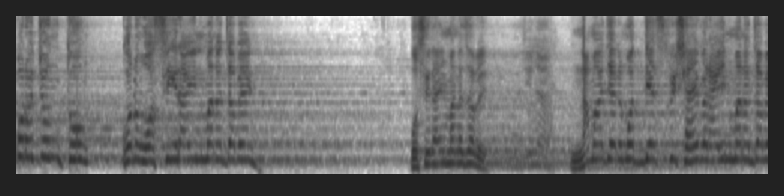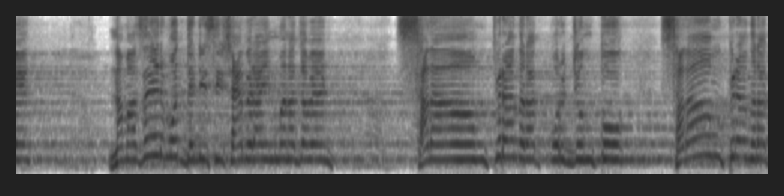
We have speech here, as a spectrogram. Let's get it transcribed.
পর্যন্ত কোন ওসির আইন মানা যাবে? ওসির আইন মানা যাবে? নামাজের মধ্যে এসপি সাহেবের আইন মানা যাবে? নামাজের মধ্যে ডিসি সাহেবের আইন মানা যাবে? সালাম ফেরানোর আগ পর্যন্ত সালাম ফেরানোর আগ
